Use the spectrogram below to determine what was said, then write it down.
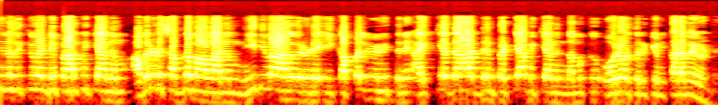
ജനതയ്ക്ക് വേണ്ടി പ്രാർത്ഥിക്കാനും അവരുടെ ശബ്ദമാവാനും നീതിവാഹകരുടെ ഈ കപ്പൽ വ്യൂഹത്തിന് ഐക്യദാർഢ്യം പ്രഖ്യാപിക്കാനും നമുക്ക് ഓരോരുത്തർക്കും കടമയുണ്ട്.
